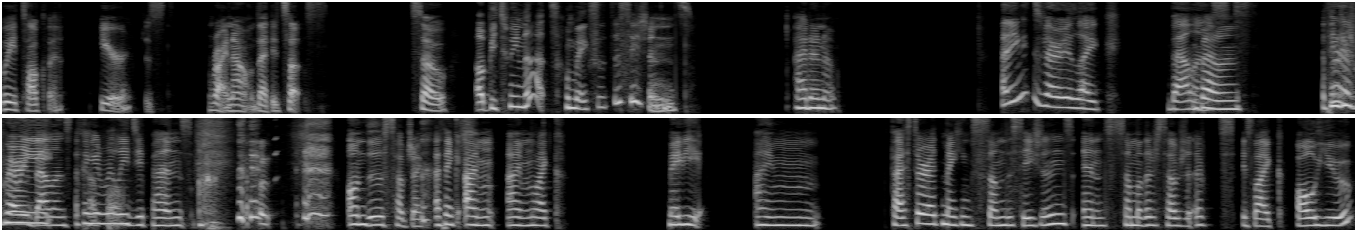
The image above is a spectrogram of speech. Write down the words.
we talk here just right now that it's us. So uh, between us, who makes the decisions? I don't know. I think it's very like balanced. Balance. I think it's very really balanced I think it really depends on the subject. I think I'm I'm like maybe I'm faster at making some decisions and some other subjects is like all you.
